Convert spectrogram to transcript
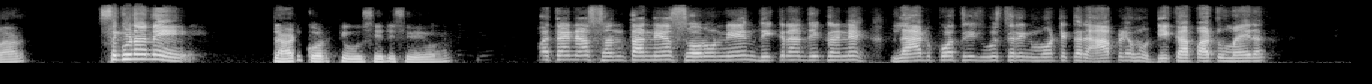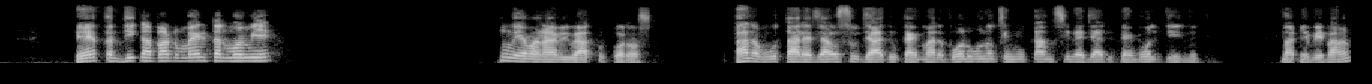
વાળ. સગુણાને લાડ કોરથી ઉછેરી છે એવા. બધાના સંતાનને સોરોને દીકરા દીકરીને લાડ કોતરી ઉછરીને મોટી કરે. આપણે હું ઢીકા પાટું માર્યા? હે તને ઢીકા પાટું મારી તાર મમ્મીએ? હું એમાં આવી વાતો કરો છો? હાલો હું તારે જાઉં છું જાદુ કઈ મારે બોલવું નથી હું કામ સિવાય જાદુ કઈ બોલતી નથી. માટે બેબાણ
